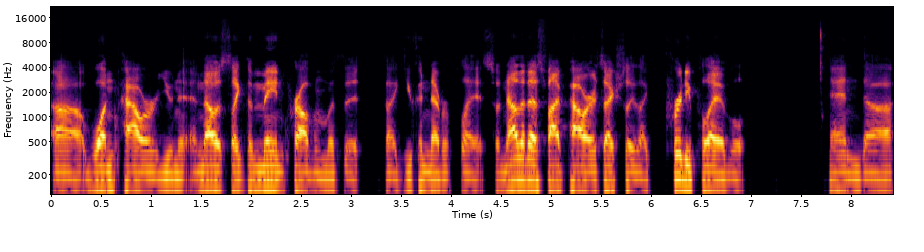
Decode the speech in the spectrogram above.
uh one power unit and that was like the main problem with it like you can never play it so now that it has five power it's actually like pretty playable and uh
